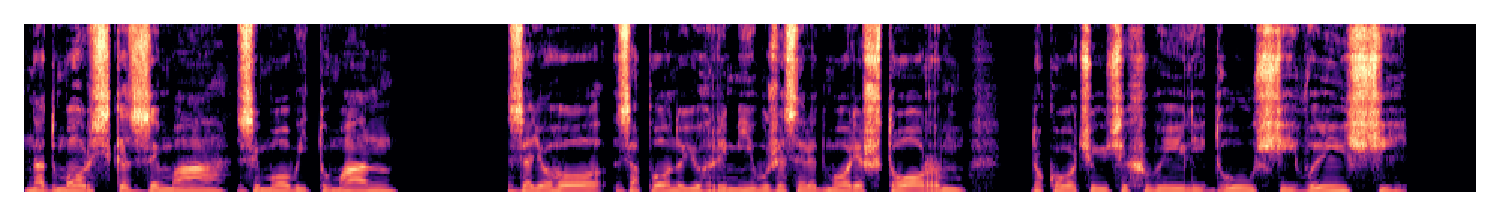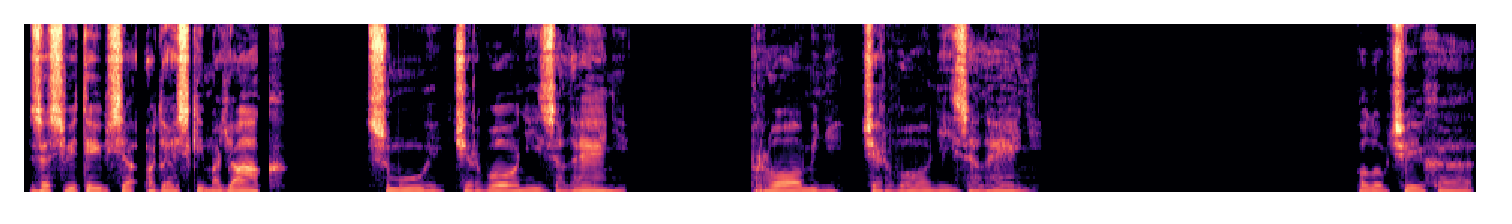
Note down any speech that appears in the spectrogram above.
надморська зима, зимовий туман. За його запоною гримів уже серед моря шторм, докочуючи хвилі дужчі й вищі, засвітився одеський маяк, смуги червоні й зелені, промені червоні й зелені. Половчиха,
